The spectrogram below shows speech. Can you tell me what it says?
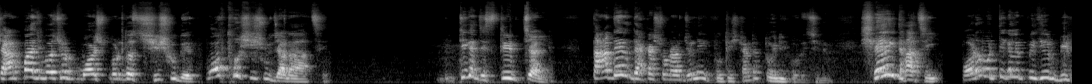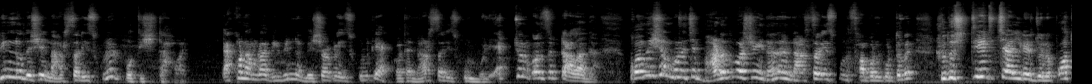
চার পাঁচ বছর বয়স পর্যন্ত শিশুদের, পথ শিশু যারা আছে, ঠিক আছে, স্ট্রিট চাইল্ড, তাদের দেখাশোনার জন্য এই প্রতিষ্ঠানটা তৈরি করেছিলেন। সেই ধাঁচেই পরবর্তীকালে পৃথিবীর বিভিন্ন দেশে নার্সারি স্কুলের প্রতিষ্ঠা হয়। এখন আমরা বিভিন্ন বেসরকারি স্কুলকে এক কথায় নার্সারি স্কুল বলি। অ্যাকচুয়াল কনসেপ্ট আলাদা। কমিশন বলেছে ভারতবর্ষে এই ধরনের নার্সারি স্কুল স্থাপন করতে হবে। শুধু স্ট্রিট চাইল্ডের জন্য, পথ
